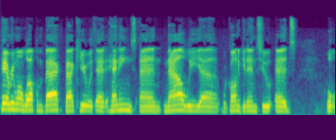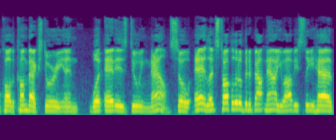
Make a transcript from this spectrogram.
Hey everyone, welcome back. Back here with Ed Hennings, and now we uh, we're going to get into Ed's what we'll call the comeback story and what Ed is doing now. So, Ed, let's talk a little bit about now. You obviously have,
